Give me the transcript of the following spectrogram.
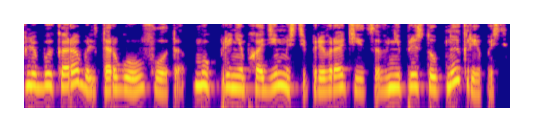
Любой корабль торгового флота мог при необходимости превратиться в неприступную крепость.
